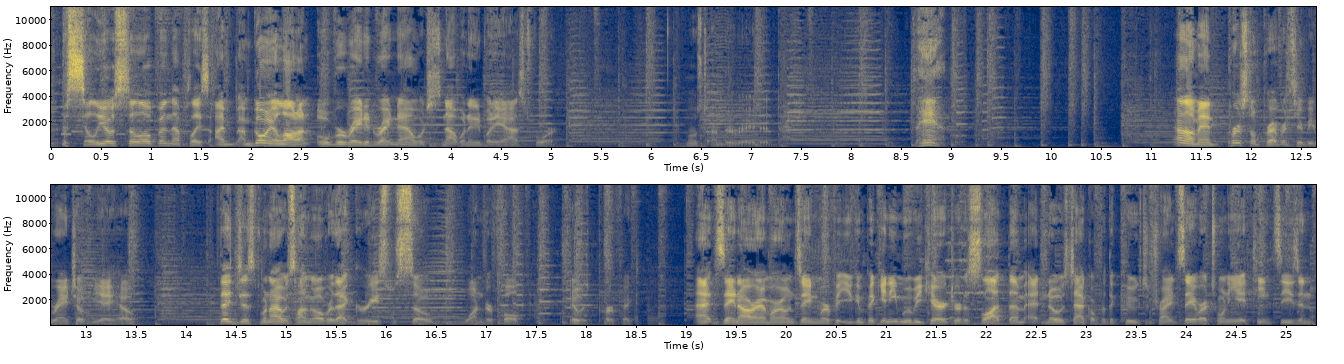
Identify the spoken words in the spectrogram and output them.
Is Basilio still open? That place. I'm, I'm going a lot on overrated right now, which is not what anybody asked for. Most underrated. Man. I don't know, man. Personal preference here would be Rancho Viejo. They just, when I was hungover, that grease was so wonderful. It was perfect. At Zane RM, our own Zane Murphy, you can pick any movie character to slot them at nose tackle for the Cougs to try and save our 2018 season.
